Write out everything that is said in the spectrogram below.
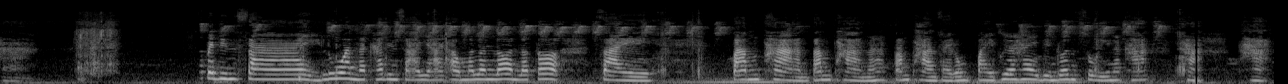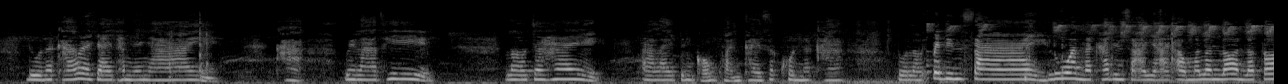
ค่ะ เป็นดินทรายล้วนนะคะ ดินทรายยายเอามาล่อนๆ แล้วก็ใส่ตำถ่านตำถ่านนะตำถ่านใส่ลงไปเพื่อให้ดินร่วนซุยนะคะค่ะค่ะ ดูนะคะว่ายายทำยังไงค่ะ เวลาที่เราจะให้ อะไรเป็นของขวัญใครสักคนนะคะ ตัวเราเป็นดินทรายล้วนนะคะ ดินทรายยายเอามาล่อนๆ แล้วก็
